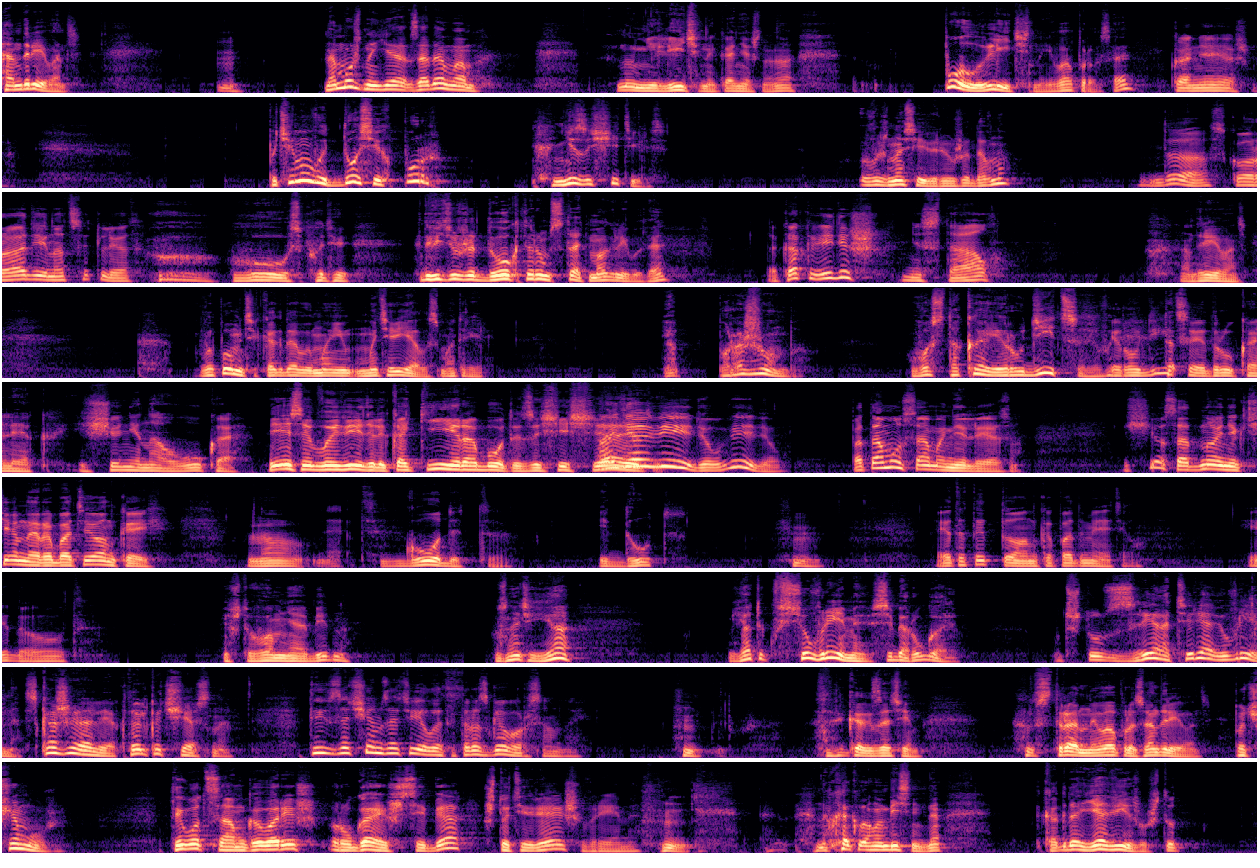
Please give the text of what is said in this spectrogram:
Андрей Иванович, а можно я задам вам, ну, не личный, конечно, но полуличный вопрос, а? Конечно. Почему вы до сих пор не защитились? Вы же на севере уже давно? Да, скоро 11 лет. Господи, да ведь уже доктором стать могли бы, да? Да как видишь, не стал. Андрей Иванович, вы помните, когда вы мои материалы смотрели? Я поражен был. У вас такая эрудиция. Вы... Эрудиция, друг Олег, еще не наука. Если бы вы видели, какие работы защищаете... А я видел, видел. Потому сам и не лезу. Еще с одной никчемной работенкой. Но Нет. годы-то идут. Хм. Это ты тонко подметил. Идут. И что, вам не обидно? Вы знаете, я... Я так все время себя ругаю. Вот что зря теряю время. Скажи, Олег, только честно, ты зачем затеял этот разговор со мной? Хм. Как зачем? Странный вопрос, Андрей Иванович. Почему же? Ты вот сам говоришь, ругаешь себя, что теряешь время. Хм. Ну, как вам объяснить, да? Когда я вижу, что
